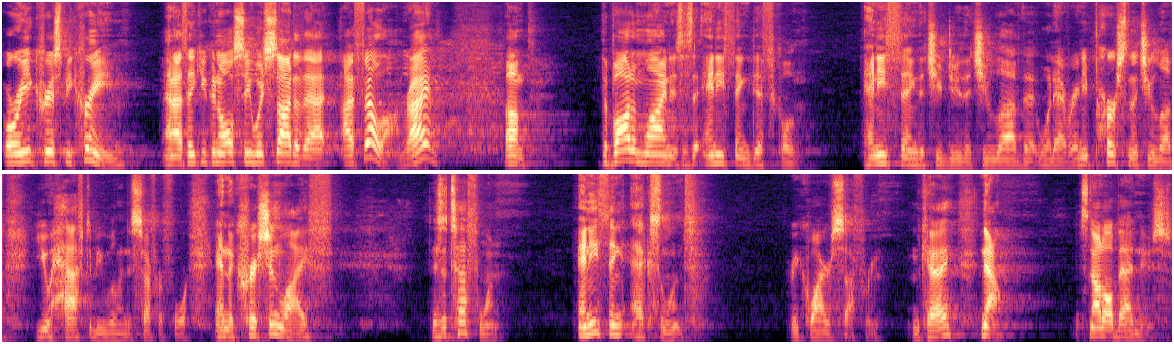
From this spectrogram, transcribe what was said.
or eat Krispy Kreme. And I think you can all see which side of that I fell on, right? Um, the bottom line is, is anything difficult, anything that you do that you love, that whatever, any person that you love, you have to be willing to suffer for. And the Christian life is a tough one. Anything excellent requires suffering. Okay? Now, it's not all bad news.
